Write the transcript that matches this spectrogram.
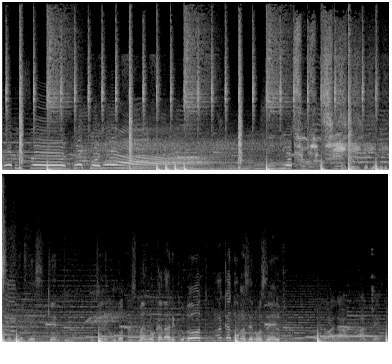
רובינסון וקולע! מזמן לא קלע נקודות הכדור הזה נוזל לא עליו, אלפר.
